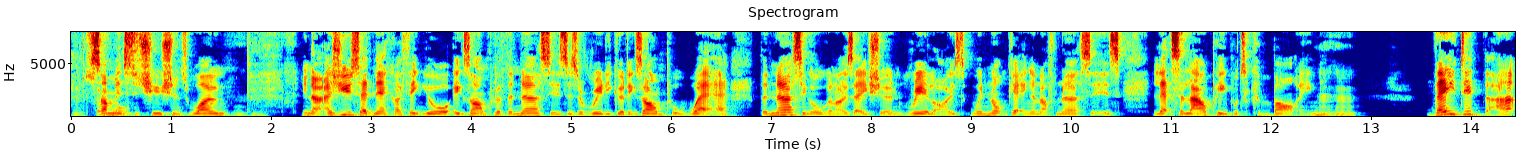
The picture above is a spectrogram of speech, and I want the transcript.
some, some institutions won't Mhm. you know, as you said, Nick, I think your example of the nurses is a really good example where the nursing organisation realised we're not getting enough nurses. Let's allow people to combine. Mhm. They did that.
